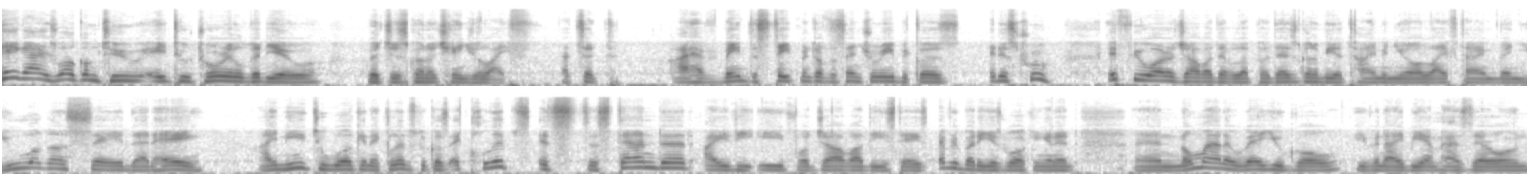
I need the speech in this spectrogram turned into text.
Hey guys, welcome to a tutorial video which is gonna change your life. That's it. I have made the statement of the century because it is true. If you are a Java developer, there's gonna be a time in your lifetime when you are gonna say that, hey, I need to work in Eclipse because Eclipse is the standard IDE for Java these days. Everybody is working in it and no matter where you go, even IBM has their own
